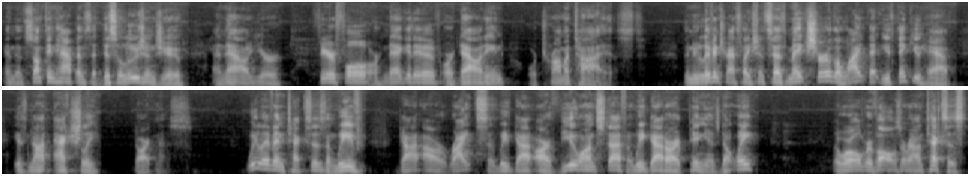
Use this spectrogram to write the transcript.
and then something happens that disillusions you, and now you're fearful or negative or doubting or traumatized. The New Living Translation says, Make sure the light that you think you have is not actually darkness. We live in Texas and we've got our rights and we've got our view on stuff and we've got our opinions, don't we? The world revolves around Texas.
